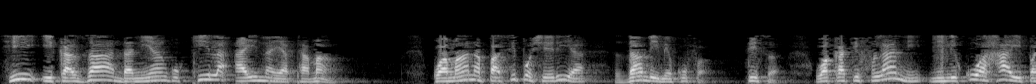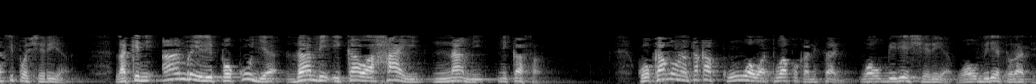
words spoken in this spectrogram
hii ikazaa ndani yangu kila aina ya tamaa. Kwa maana pasipo sheria dhambi imekufa. Tisa wakati fulani nilikuwa hai pasipo sheria lakini amri ilipokuja dhambi ikawa hai nami nikafa kwa kama unataka kuua watu wako kanisani wahubirie sheria wahubirie torati.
